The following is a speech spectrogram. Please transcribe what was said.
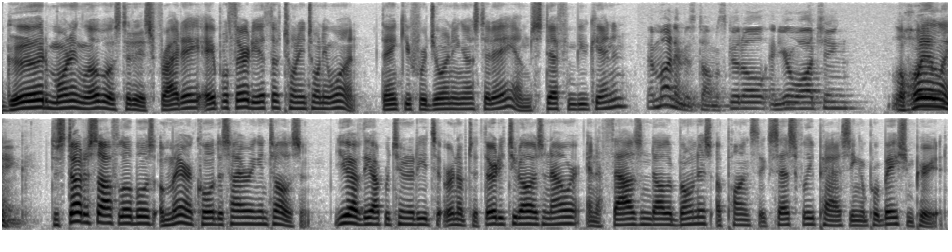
Good morning, Lobos. Today is Friday, April 30th of 2021. Thank you for joining us today. I'm Stephen Buchanan. And my name is Thomas Goodall, and you're watching La Joya Link. To start us off, Lobos, Americold is hiring in Tolleson. You have the opportunity to earn up to $32 an hour and a $1,000 bonus upon successfully passing a probation period.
